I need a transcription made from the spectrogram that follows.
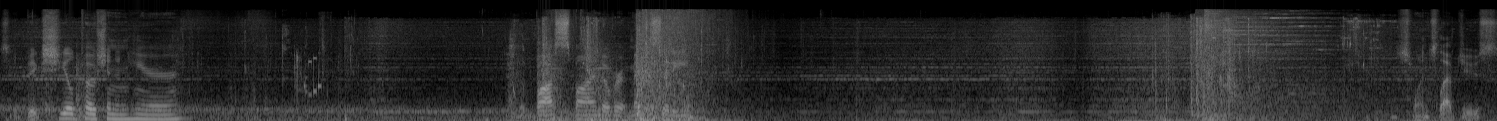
So a big shield potion in here. The boss spawned over at Mega City. One slap juice.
